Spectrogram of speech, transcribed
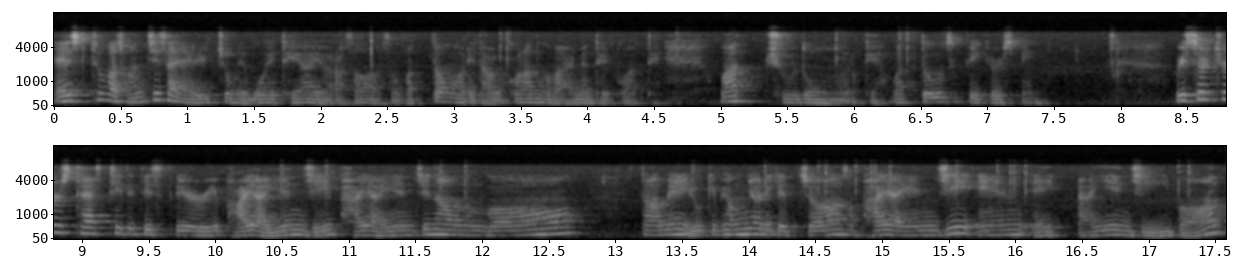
s2가 전치사야 일종의 뭐에 대하여라서 그래서 what 덩어리 나올 거라는 것만 알면 될 것 같아. what 주동 이렇게 what those figures mean. Researchers tested this theory by ing, by ing 나오는 거. 다음에 여기 병렬이겠죠. 그래서 by ing and ing 2번.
